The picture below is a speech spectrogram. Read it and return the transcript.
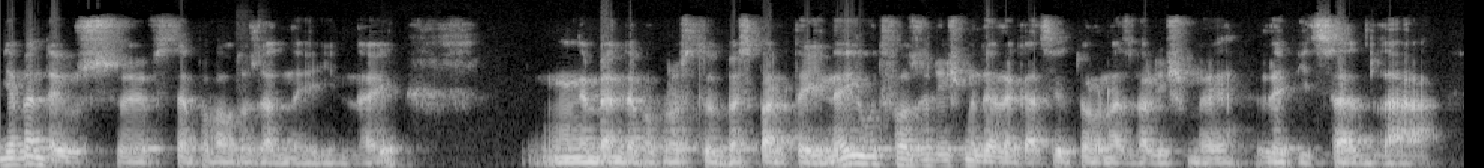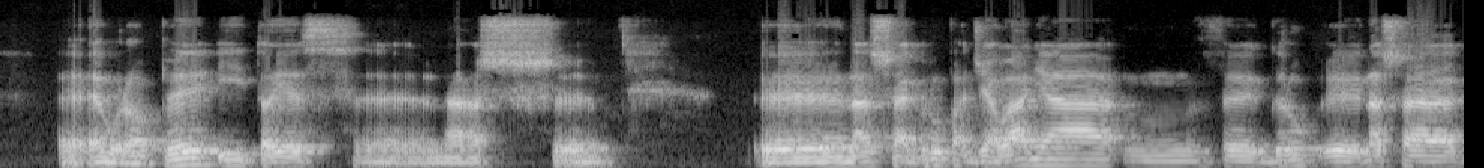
nie będę już wstępował do żadnej innej. Będę po prostu bezpartyjny i utworzyliśmy delegację, którą nazwaliśmy Lewica dla Europy i to jest nasz nasza grupa działania w gru, nasza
